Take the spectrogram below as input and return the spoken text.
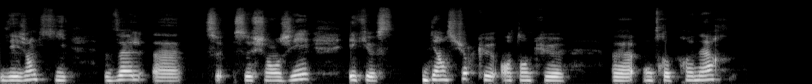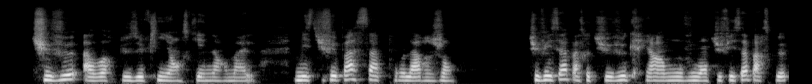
des gens qui veulent euh, se, se, changer et que, bien sûr, que en tant que euh, entrepreneur, tu veux avoir plus de clients, ce qui est normal. Mais tu fais pas ça pour l'argent. Tu fais ça parce que tu veux créer un mouvement. Tu fais ça parce que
